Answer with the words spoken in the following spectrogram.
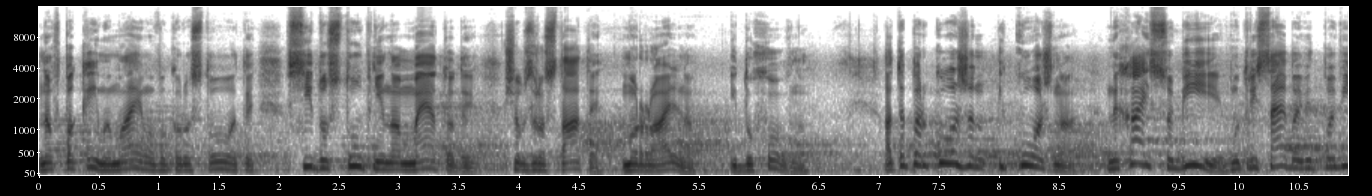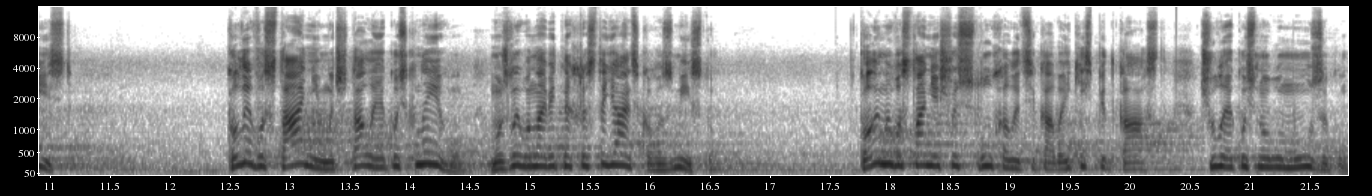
Навпаки, ми маємо використовувати всі доступні нам методи, щоб зростати морально і духовно. А тепер кожен і кожна нехай собі внутрі себе відповість. Коли востаннє ми читали якусь книгу, можливо, навіть не християнського змісту. Коли ми востаннє щось слухали цікаве, якийсь підкаст, чули якусь нову музику,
